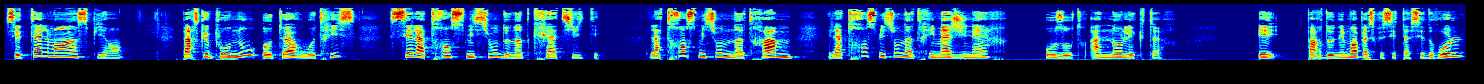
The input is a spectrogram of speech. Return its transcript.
C'est tellement inspirant. Parce que pour nous, auteurs ou autrices, c'est la transmission de notre créativité, la transmission de notre âme et la transmission de notre imaginaire aux autres, à nos lecteurs. Et pardonnez-moi parce que c'est assez drôle,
